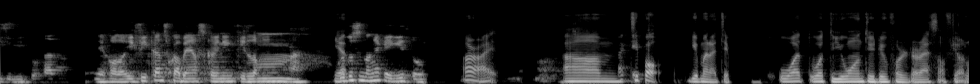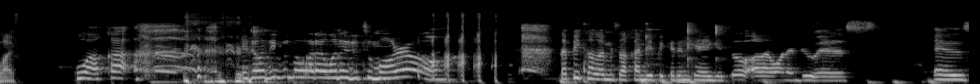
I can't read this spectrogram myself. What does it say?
gitu-gitu kan. Ya kalau EV kan suka banyak screening film. Nah, tuh senangnya kayak gitu. Alright. Um, Oke. Cipo, gimana Cip? What What do you want to do for the rest of your life? Wah kak, I don't even know what I wanna do tomorrow. Tapi kalau misalkan dipikirin kayak gitu, all I wanna do is is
